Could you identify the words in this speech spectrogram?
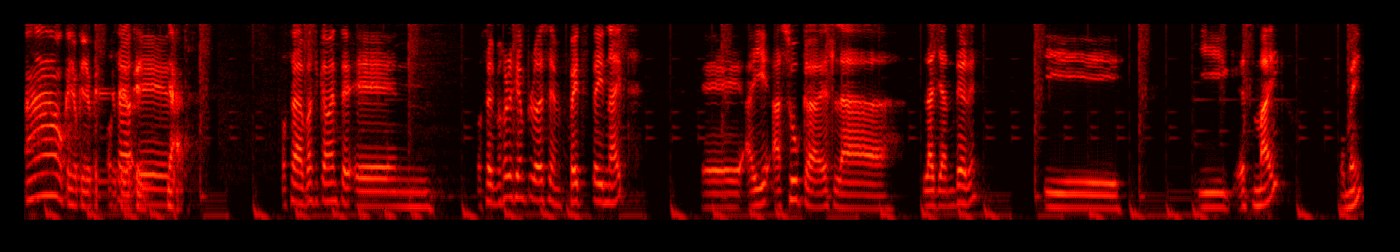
Ah, ok, ok, ok. O sea, ok. eh, Ya. O sea, básicamente en... O sea, el mejor ejemplo es en Fate Stay Night. Eh, ahí Azuka es la, la Yandere. Y... ¿Y es Mai? ¿O Mei?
